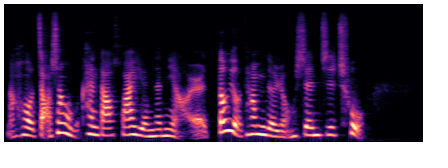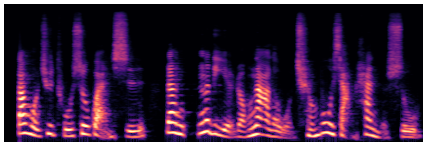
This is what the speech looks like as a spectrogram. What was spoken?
然后早上，我看到花园的鸟儿都有它们的容身之处。当我去图书馆时，让那里也容纳了我全部想看的书。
